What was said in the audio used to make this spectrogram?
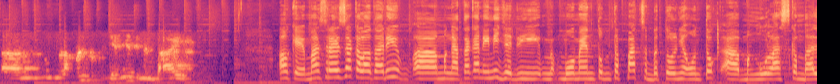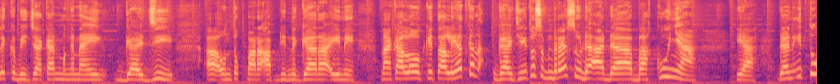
um, melakukan pekerjaannya dengan baik. Oke, Mas Reza kalau tadi uh, mengatakan ini jadi momentum tepat sebetulnya untuk uh, mengulas kembali kebijakan mengenai gaji uh, untuk para abdi negara ini. Nah, kalau kita lihat kan gaji itu sebenarnya sudah ada bakunya. Ya, dan itu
